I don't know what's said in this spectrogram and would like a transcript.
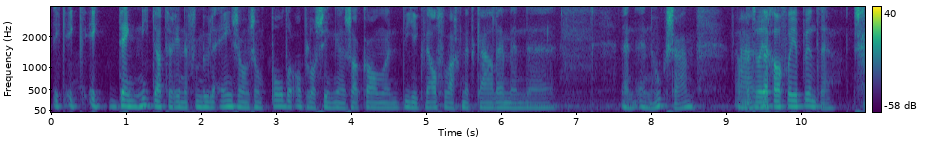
ik, ik, ik denk niet dat er in de Formule 1 zo'n zo'n polderoplossing uh, zal komen... die ik wel verwacht met KLM en, uh, en, en Hoekstra. Oh, dat wil je gewoon voor je punten.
